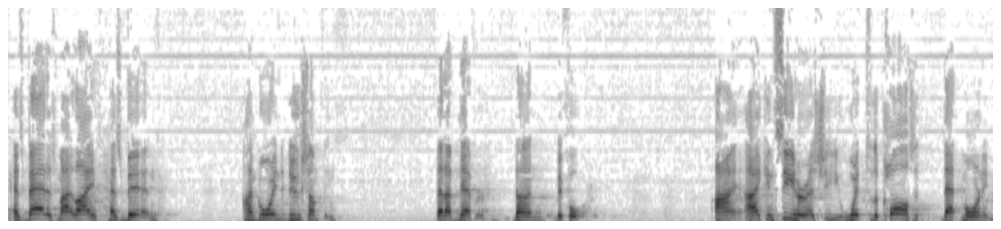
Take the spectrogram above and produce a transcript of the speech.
as bad as my life has been, I'm going to do something that I've never done before. I, I can see her as she went to the closet that morning,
